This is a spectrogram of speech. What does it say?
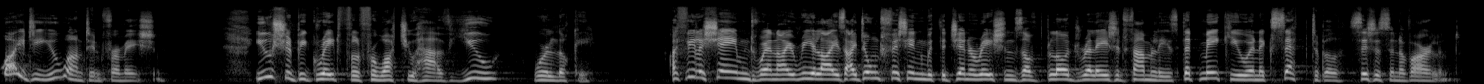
Why do you want information? You should be grateful for what you have. You were lucky. I feel ashamed when I realise I don't fit in with the generations of blood related families that make you an acceptable citizen of Ireland.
